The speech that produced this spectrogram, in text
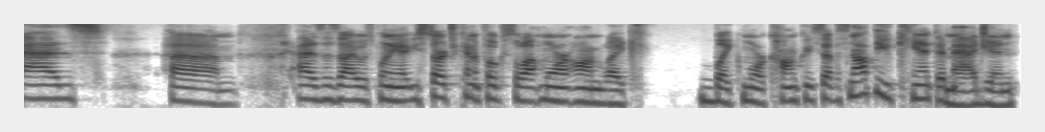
as um, as as I was pointing out, you start to kind of focus a lot more on like like more concrete stuff. It's not that you can't imagine,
